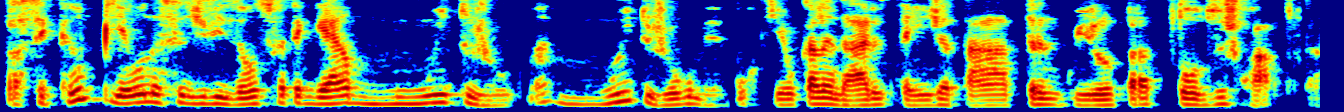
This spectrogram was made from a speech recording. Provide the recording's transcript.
para ser campeão dessa divisão, você vai ter que ganhar muito jogo, mas muito jogo mesmo, porque o calendário tende a estar tá tranquilo para todos os quatro, tá?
